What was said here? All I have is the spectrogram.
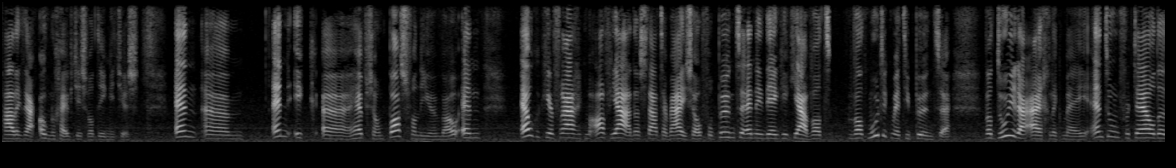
Haal ik daar ook nog eventjes wat dingetjes. En, um, en ik uh, heb zo'n pas van de Jumbo. En elke keer vraag ik me af, ja, dan staat erbij zoveel punten. En dan denk ik, ja, wat, wat moet ik met die punten? Wat doe je daar eigenlijk mee? En toen vertelde,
